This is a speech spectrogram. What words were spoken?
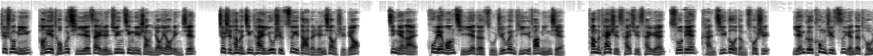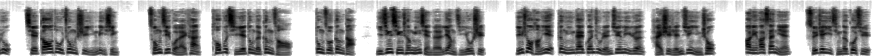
这说明行业头部企业在人均净利上遥遥领先。这是他们静态优势最大的人效指标。近年来，互联网企业的组织问题愈发明显，他们开始采取裁员、缩编、砍机构等措施，严格控制资源的投入，且高度重视盈利性。从结果来看，头部企业动得更早，动作更大，已经形成明显的量级优势。零售行业更应该关注人均利润还是人均营收？二零二三年，随着疫情的过去，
